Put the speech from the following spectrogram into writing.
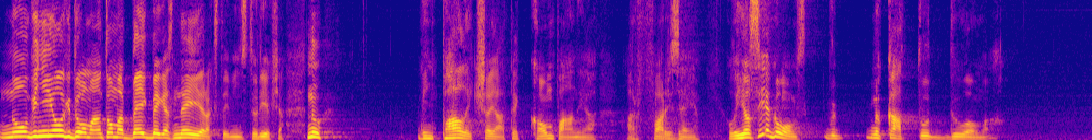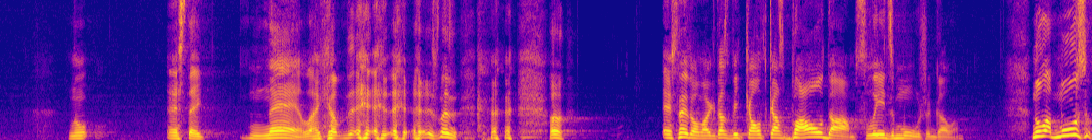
nu, viņi ilgi domāja, un tomēr beig beigās neierakstīja viņus tur iekšā. Nu, viņi palika šajā kompānijā ar farizējiem. Liels iegūms! Nu, kā tu domā? Nu, es teiktu, nē, laikam, es nezinu. es nedomāju, ka tas bija kaut kas baudāms līdz mūža galam. Nu, labi, mūsu,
